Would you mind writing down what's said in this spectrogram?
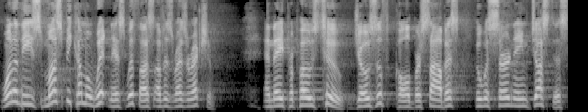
one of these must become a witness with us of his resurrection. And they proposed two Joseph, called Barsabbas, who was surnamed Justus,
